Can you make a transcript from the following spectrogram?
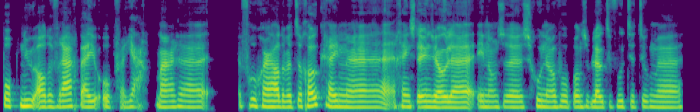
popt nu al de vraag bij je op van ja, maar vroeger hadden we toch ook geen, uh, geen steunzolen in onze schoenen of op onze blote voeten toen we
